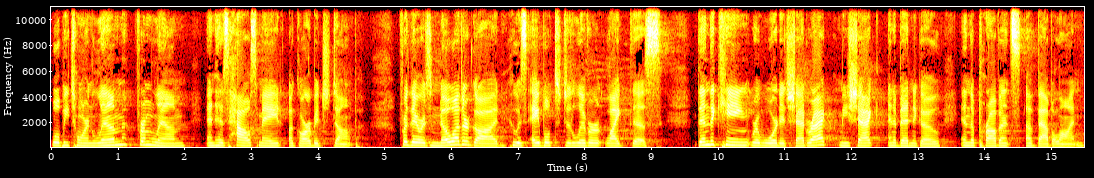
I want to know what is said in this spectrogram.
will be torn limb from limb and his house made a garbage dump. For there is no other God who is able to deliver like this. Then the king rewarded Shadrach, Meshach, and Abednego in the province of Babylon.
